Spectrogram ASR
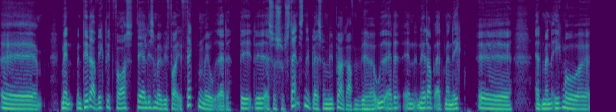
Øh, men, men det, der er vigtigt for os, det er ligesom, at vi får effekten med ud af det. Det, det altså substansen i blasfemiparagrafen, vi hører ud af det, netop at man ikke øh, at man ikke må øh, øh,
